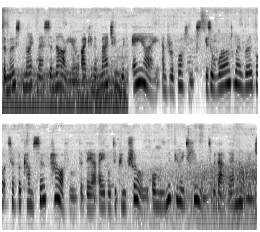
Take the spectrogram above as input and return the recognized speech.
The most nightmare scenario I can imagine with AI and robotics is a world where robots have become so powerful that they are able to control or manipulate humans without their knowledge.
